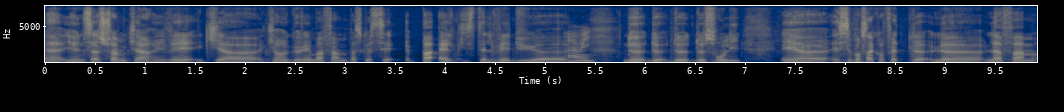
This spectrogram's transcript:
Euh, Il y a une sage-femme qui est arrivée qui a, qui a engueulé ma femme parce que c'est pas elle qui s'est levée du, euh, Ah oui. de, de, de, de son lit. Et, euh, et c'est pour ça qu'en fait, le, le- la femme,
